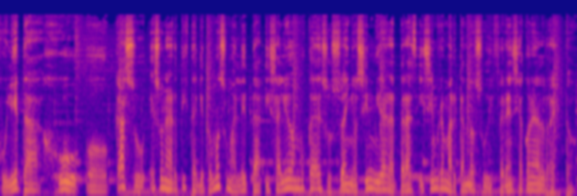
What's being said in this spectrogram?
Julieta Hu o Kazu es una artista que tomó su maleta y salió en busca de sus sueños sin mirar atrás y siempre marcando su diferencia con el resto,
